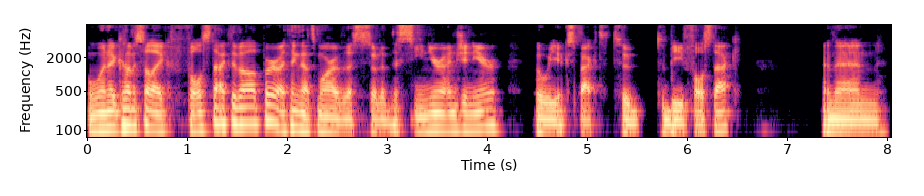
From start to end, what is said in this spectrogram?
when it comes to like full stack developer, I think that's more of the sort of the senior engineer who we expect to to be full stack. And then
